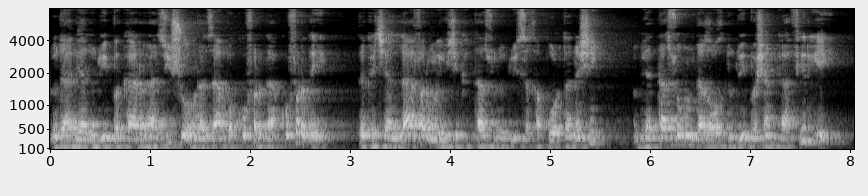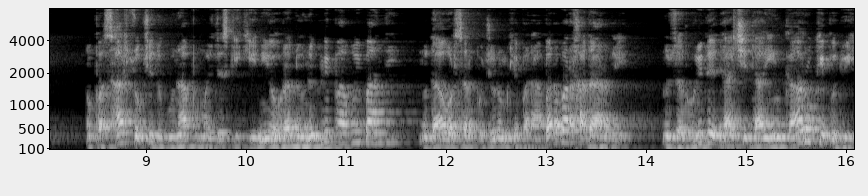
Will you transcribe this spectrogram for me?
نو دا بیا د دوی په کار راضي شو او رضا په کفر دا کفر دی ځکه چې الله فرمایي چې که تاسو له دوی څخه پورته نه شئ نو بیا تاسو هم دغه وخت د دوی په شان کافر یئ نو پس هر څوک چې د ګناه په مجلس کې کینی او رد ونه کړي په هغوی باندې نو دا ورسره په جرم کې برابر برخدار دی نو ضروري دی دا چې دا انکار وکړي په دوی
